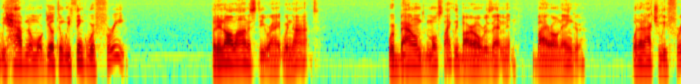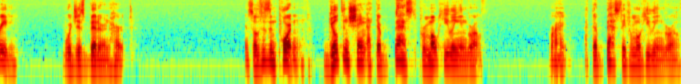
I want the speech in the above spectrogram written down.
We have no more guilt, and we think we're free. But in all honesty, right, we're not. We're bound most likely by our own resentment, by our own anger. We're not actually free. We're just bitter and hurt. And so this is important. Guilt and shame at their best promote healing and growth, right? At their best, they promote healing and growth.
